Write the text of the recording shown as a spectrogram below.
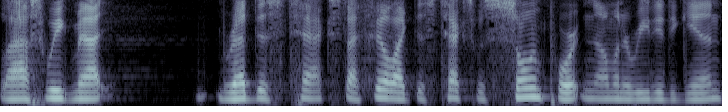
Last week, Matt read this text. I feel like this text was so important. I'm going to read it again.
